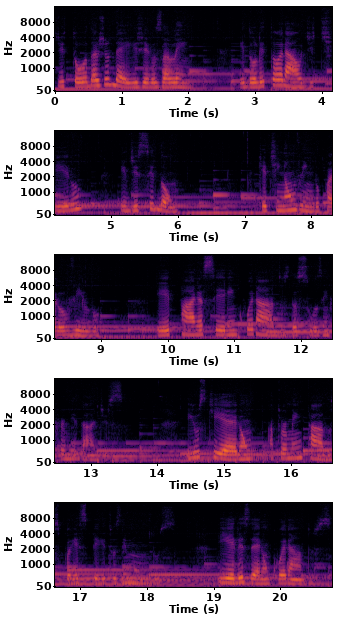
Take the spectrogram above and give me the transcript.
de toda a Judéia e Jerusalém, e do litoral de Tiro e de Sidom, que tinham vindo para ouvi-lo e para serem curados das suas enfermidades. E os que eram atormentados por espíritos imundos, e eles eram curados.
